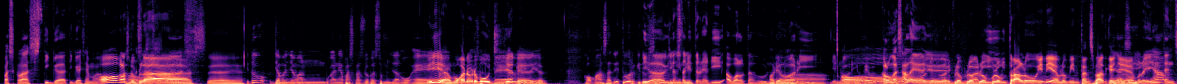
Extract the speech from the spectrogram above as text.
pas kelas 3, 3 SMA. Oh, kelas Oh, 12. Ya, ya. Itu zaman-zaman bukannya pas kelas 12 tuh menjelang UN. Iya, bukannya udah mau ujian ya, gitu anjir. Kok masa di tour gitu Iya, kita study tournya di awal tahun, Oh. Januari, Januari, Oh. Kalau nggak salah ya, iya, iya. Januari, belum belum belum belum terlalu ini ya, belum intens banget kayaknya Iya ya. sih, mulai kayaknya intens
